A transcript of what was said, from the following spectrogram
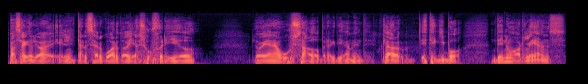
Pasa que lo- en el tercer cuarto había sufrido, lo habían abusado prácticamente. Claro, este equipo de Nueva Orleans.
